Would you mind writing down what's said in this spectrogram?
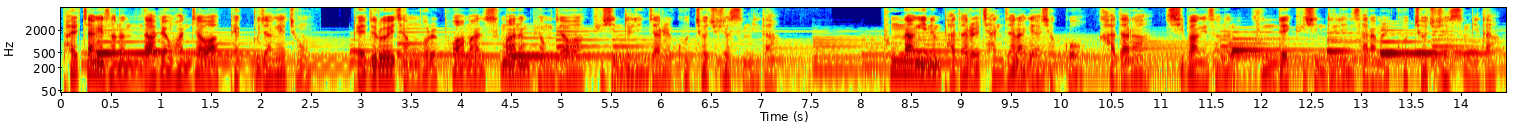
8장에서는 나병 환자와 백부장의 종, 베드로의 장모를 포함한 수많은 병자와 귀신 들린 자를 고쳐 주셨습니다. 풍랑 이는 바다를 잔잔하게 하셨고 가다라 지방에서는 군대 귀신 들린 사람을 고쳐 주셨습니다.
